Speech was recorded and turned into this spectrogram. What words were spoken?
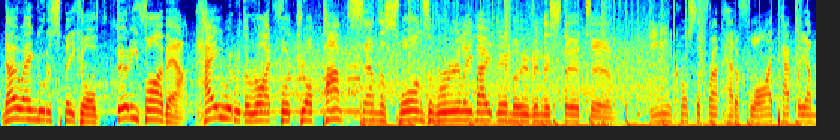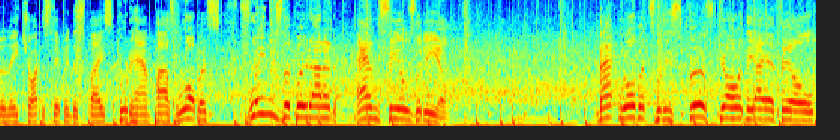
No angle to speak of. 35 out. Hayward with the right foot drop, punts, and the Swans have really made their move in this third term. Heeney across the front had a fly. Papley underneath tried to step into space. Good hand pass. Roberts flings the boot at it and seals the deal. Matt Roberts with his first goal in the AFL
